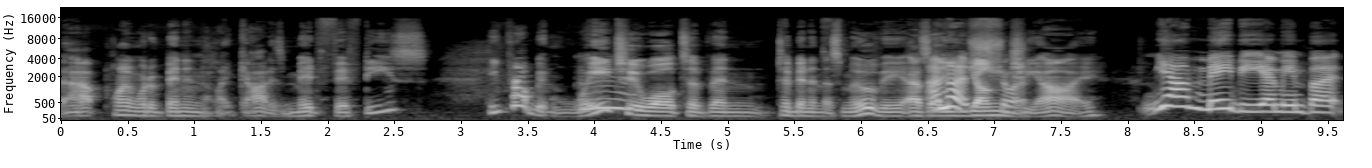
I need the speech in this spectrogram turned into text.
that point would have been in like God his mid fifties. He'd probably been way Mm. too old to have been to have been in this movie as a I'm not young sure. GI. Yeah, maybe. I mean, but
